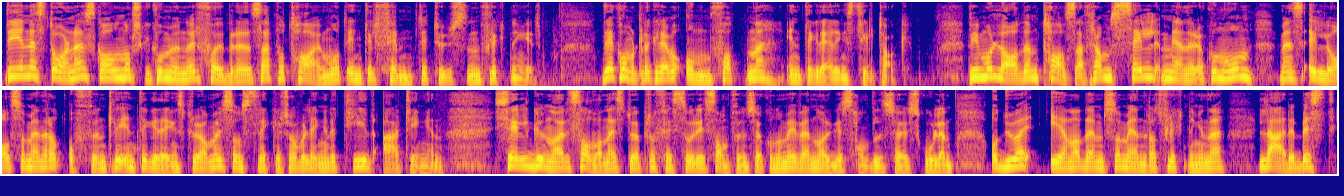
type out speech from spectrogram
De neste årene skal norske kommuner forberede seg på å ta imot inntil 50 000 flyktninger. Det kommer til å kreve omfattende integreringstiltak. Vi må la dem ta seg fram selv, mener økonom, mens LO altså mener at offentlige integreringsprogrammer som strekker seg over lengre tid, er tingen. Kjell Gunnar Salvanes, du er professor i samfunnsøkonomi ved Norges handelshøyskole. Og du er en av dem som mener at flyktningene lærer best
